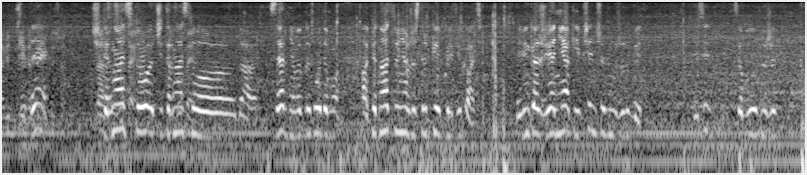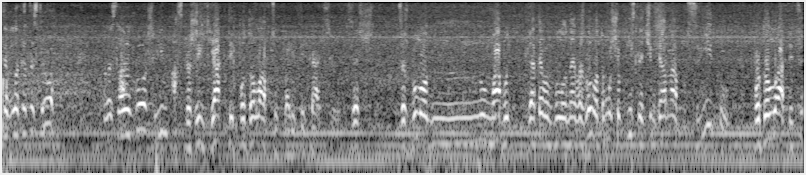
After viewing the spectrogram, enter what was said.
навіть Це бігати. день? тому що- Да, це 14, 14 да, серпня ми приходимо, а 15 у нього вже стрибки в кваліфікації. І він каже, я ніякий взагалі нічого не можу робити. І це, це було дуже, це була катастрофа. Але слава Богу, він А скажи, як ти подолав цю кваліфікацію? Це ж це ж було, ну, мабуть, для тебе було найважливо, тому що після чемпіонату світу подолати цю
